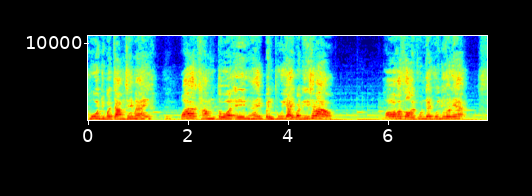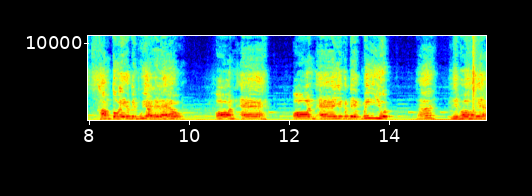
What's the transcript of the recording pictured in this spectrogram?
พูดอยู่ประจำใช่ไหม ว่าทำตัวเองให้เป็นผู้ใหญ่กว่านี้ใช่เปล่า พ่อเขาสอนคุณยันคุณอยู่เท่านี้ทำตัวเองให้เป็นผู้ใหญ่ได้แล้ว อ่อนแอ อ่อนแอยังกับเด็กไม่หยุด ฮะ นี่พ่อเขาเนี่ย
